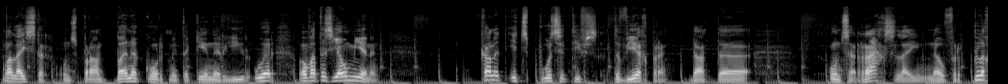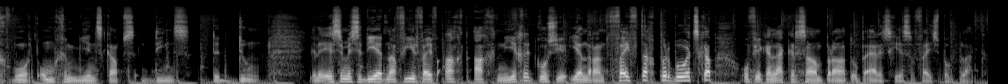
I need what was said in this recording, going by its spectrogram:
Maar luister, ons praat binnekort met 'n kenner hieroor, maar wat is jou mening? Kan dit iets positiefs teweegbring dat uh ons regslyn nou verplig word om gemeenskapsdiens te doen. Julle SMS se deur na 45889 dit kos jou R1.50 per boodskap of jy kan lekker saam praat op RSG se Facebookblad.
